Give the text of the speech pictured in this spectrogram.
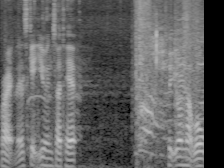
Right, let's get you inside here. Put you on that wall.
